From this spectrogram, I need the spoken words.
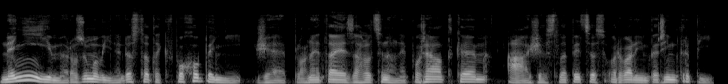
Není jim rozumový nedostatek v pochopení, že planeta je zahlcena nepořádkem a že slepice s orvaným peřím trpí.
